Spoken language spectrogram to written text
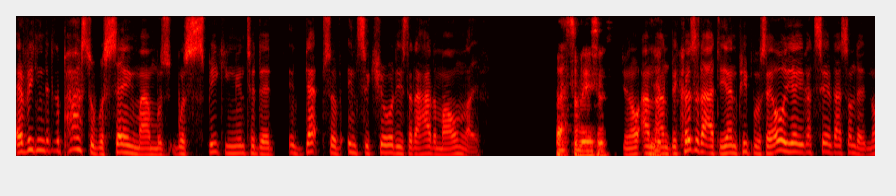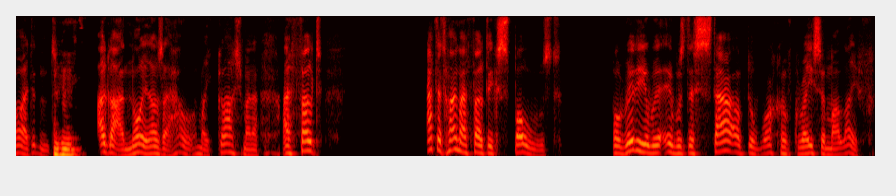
everything that the pastor was saying, man, was was speaking into the depths of insecurities that I had in my own life. That's amazing. You know, and, Yeah. and because of that, at the end, people say, "Oh yeah, you got saved that Sunday." No, I didn't. Mhm. I got annoyed. I was like, "Oh, oh my gosh, man!" I felt at the time I felt exposed, but really it was, it was the start of the work of grace in my life.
